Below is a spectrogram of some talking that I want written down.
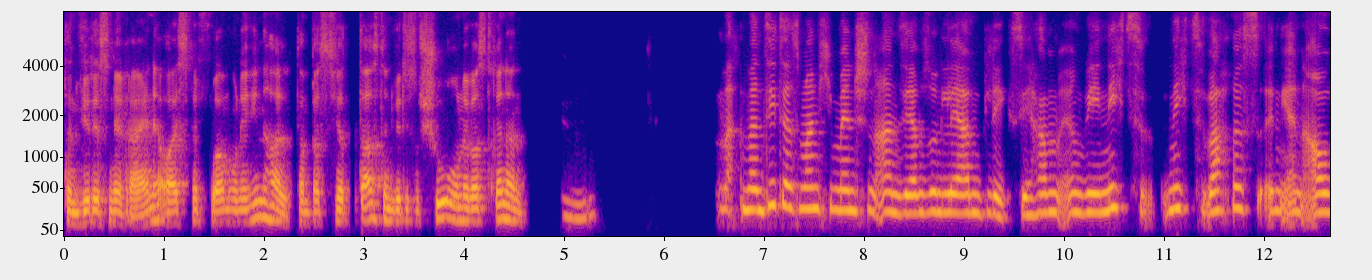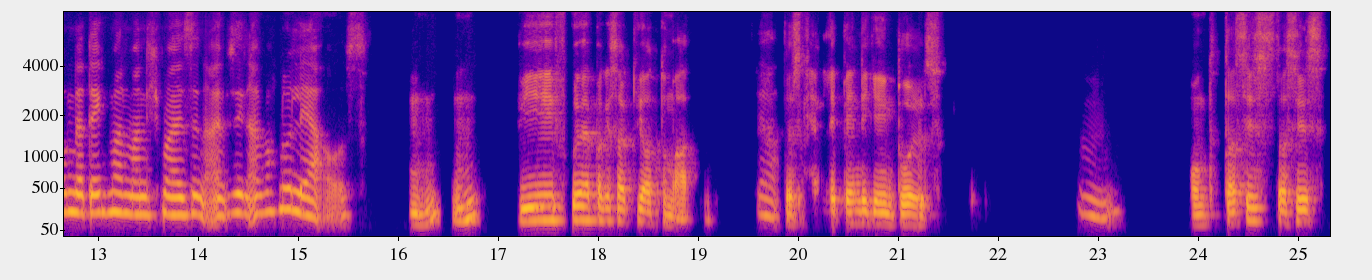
dann wird es eine reine äußere Form ohne Inhalt. Dann passiert das, dann wird es ein Schuh ohne was drinnen. Mhm. Man sieht das manche Menschen an, sie haben so einen leeren Blick. Sie haben irgendwie nichts, nichts Waches in ihren Augen. Da denkt man manchmal, sind, sehen einfach nur leer aus. Mhm, mhm. Wie früher hat man gesagt, wie Automaten. Ja. Das ist kein lebendiger Impuls. Mhm. Und das ist, das ist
